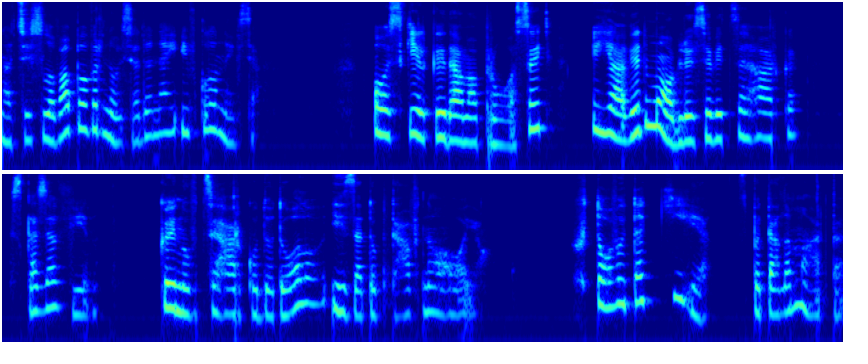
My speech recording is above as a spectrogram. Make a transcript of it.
на ці слова повернувся до неї і вклонився. Оскільки дама просить, я відмовлюся від цигарки, сказав він, кинув цигарку додолу і затоптав ногою. Хто ви такі? спитала Марта,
